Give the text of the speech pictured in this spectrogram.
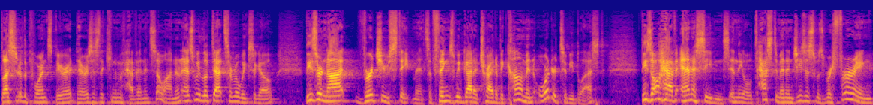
Blessed are the poor in spirit, theirs is the kingdom of heaven, and so on. And as we looked at several weeks ago, these are not virtue statements of things we've got to try to become in order to be blessed. These all have antecedents in the Old Testament, and Jesus was referring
